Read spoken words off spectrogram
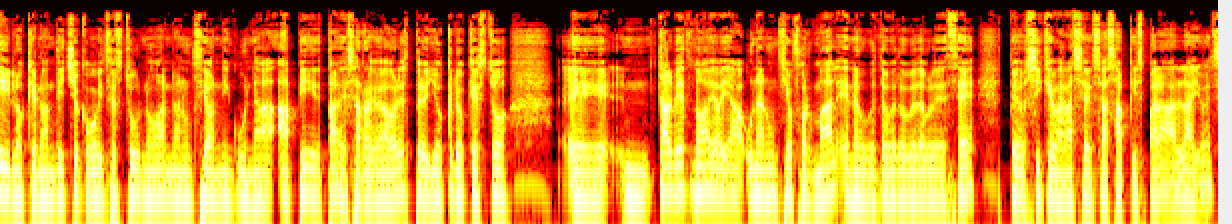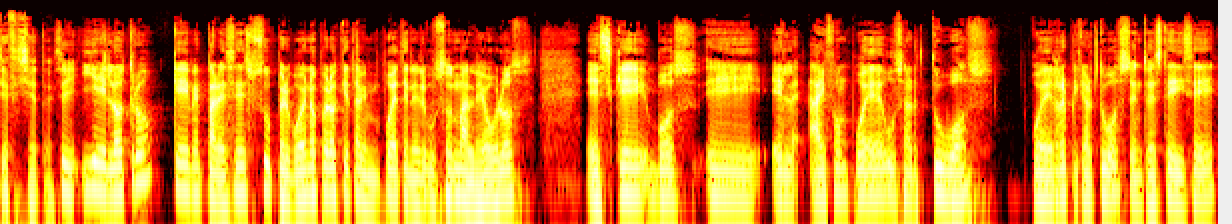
y lo que no han dicho, como dices tú, no han anunciado ninguna API para desarrolladores, pero yo creo que esto eh, tal vez no haya un anuncio formal en el WWDC, pero sí que van a ser esas APIs para el iOS 17. Sí, y el otro que me parece súper bueno, pero que también puede tener usos malévolos, es que vos, eh, el iPhone puede usar tu voz, puede replicar tu voz, entonces te dice,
